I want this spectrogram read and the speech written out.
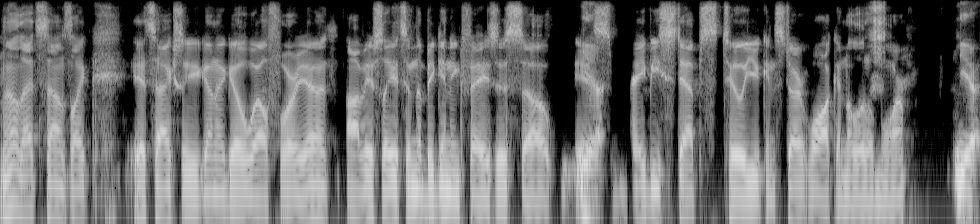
Well, that sounds like it's actually going to go well for you. Obviously, it's in the beginning phases, so it's yeah. baby steps till you can start walking a little more. Yeah.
